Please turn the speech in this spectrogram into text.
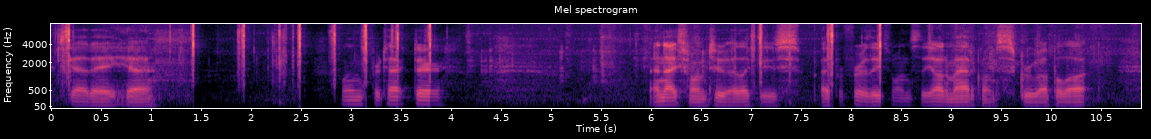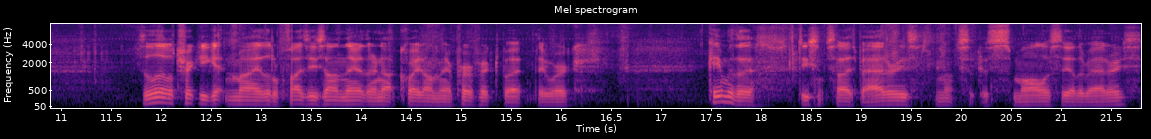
It's got a uh, lens protector. A nice one too. I like these. I prefer these ones. The automatic ones screw up a lot. It's a little tricky getting my little fuzzies on there. They're not quite on there perfect, but they work. Came with a decent sized batteries, not as small as the other batteries.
